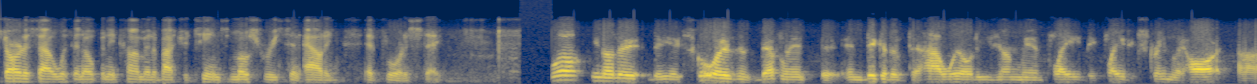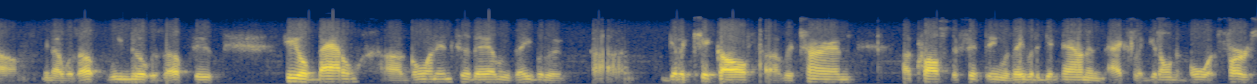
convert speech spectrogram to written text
start us out with an opening comment about your team's most recent outing at Florida State. Well, you know the the score isn't definitely indicative to how well these young men played. They played extremely hard. Um, you know, it was up. We knew it was up to hill battle uh, going into there. We was able to uh, get a kickoff, uh, return across the 15, was able to get down and actually get on the board first.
